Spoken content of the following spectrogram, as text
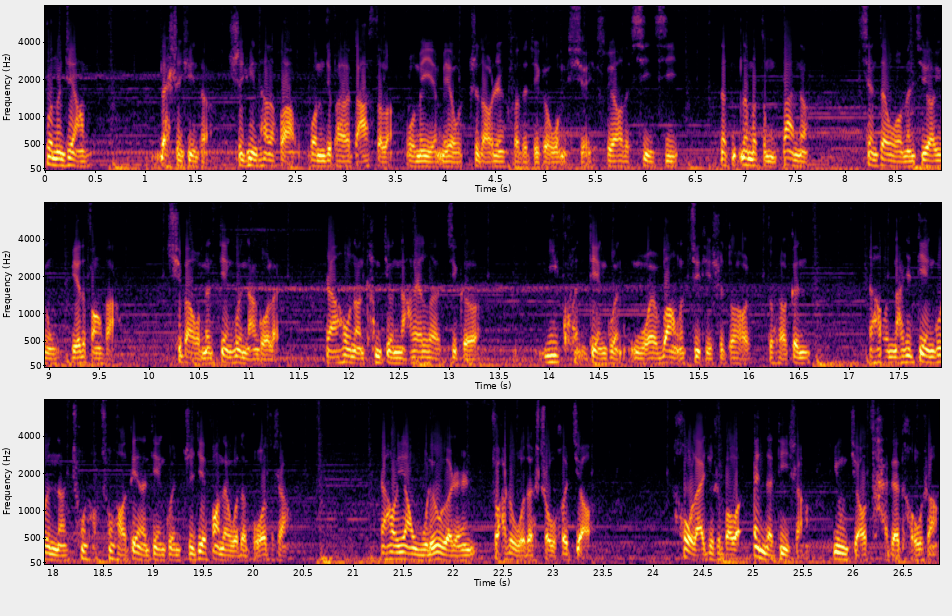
不能这样来审讯他。审讯他的话，我们就把他打死了。我们也没有知道任何的这个我们学所要的信息。那那么怎么办呢？现在我们就要用别的方法，去把我们电棍拿过来。然后呢，他们就拿来了这个一捆电棍，我忘了具体是多少多少根。然后拿起电棍呢，充好充好电的电棍，直接放在我的脖子上，然后让五六个人抓住我的手和脚。后来就是把我摁在地上，用脚踩在头上，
